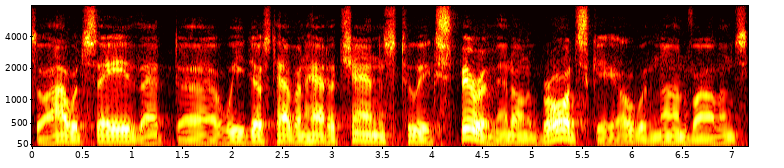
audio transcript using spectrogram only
So I would say that uh, we just haven't had a chance to experiment on a broad scale with nonviolence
